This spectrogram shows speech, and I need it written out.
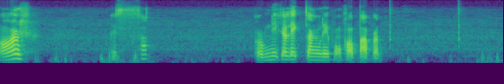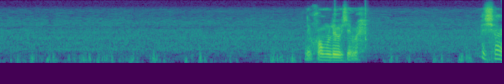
น้อยไอ้สัตว์กลมนี้ก็เล็กจังเลยผมขอปรับกัน นี่ความเร็วใช่ไหมไม่ใช่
